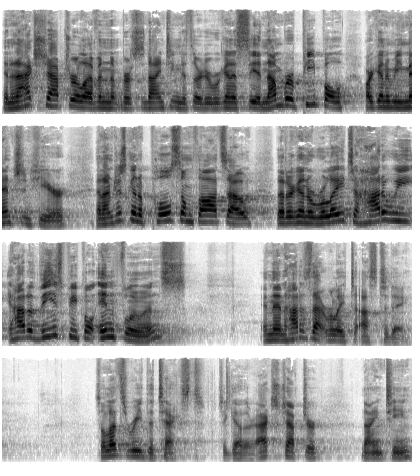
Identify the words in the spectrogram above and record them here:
And in Acts chapter 11, verses 19 to 30, we're going to see a number of people are going to be mentioned here. And I'm just going to pull some thoughts out that are going to relate to how do, we, how do these people influence, and then how does that relate to us today? So let's read the text together. Acts chapter 19.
